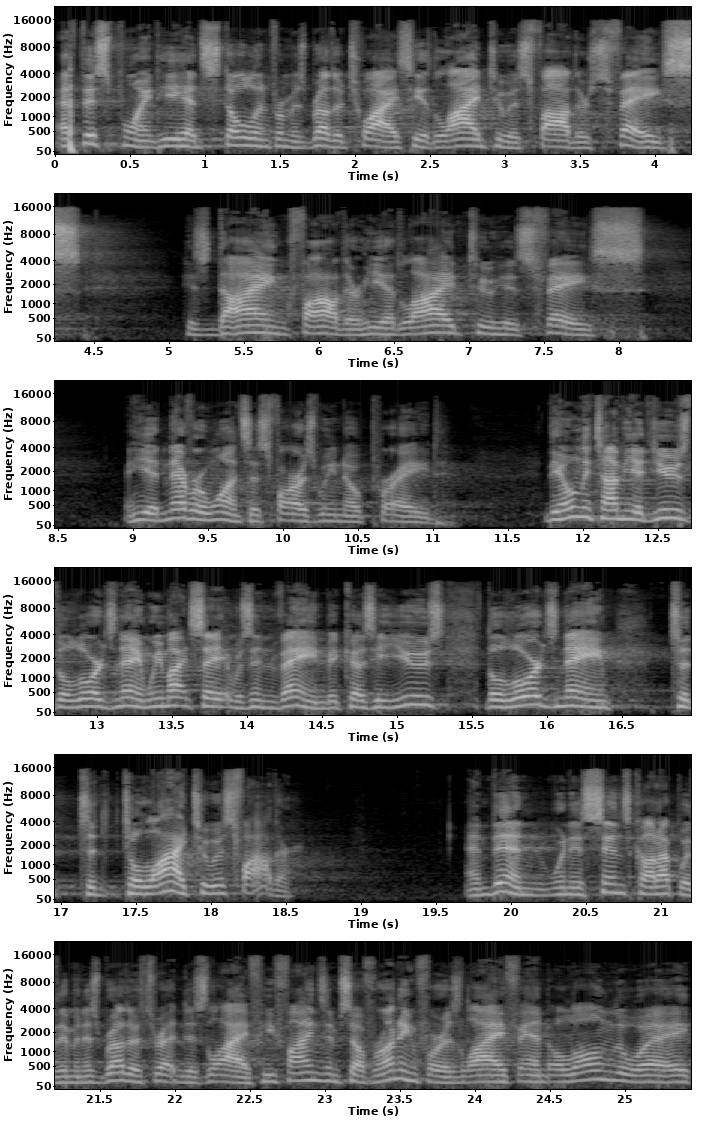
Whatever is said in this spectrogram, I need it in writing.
At this point, he had stolen from his brother twice. He had lied to his father's face, his dying father. He had lied to his face. And he had never once, as far as we know, prayed. The only time he had used the Lord's name, we might say it was in vain because he used the Lord's name to, to, to lie to his father. And then, when his sins caught up with him and his brother threatened his life, he finds himself running for his life and along the way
